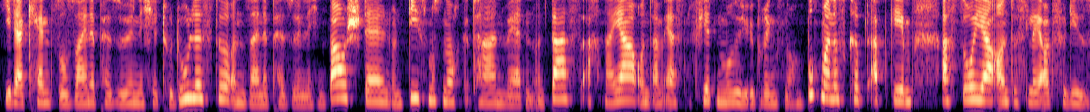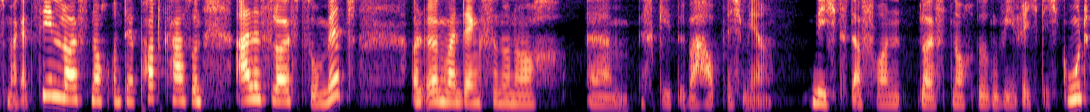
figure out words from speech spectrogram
jeder kennt so seine persönliche To-Do-Liste und seine persönlichen Baustellen und dies muss noch getan werden und das. Ach na ja, und am 1.4. muss ich übrigens noch ein Buchmanuskript abgeben. Ach so ja, und das Layout für dieses Magazin läuft noch und der Podcast und alles läuft so mit. Und irgendwann denkst du nur noch, ähm, es geht überhaupt nicht mehr. Nichts davon läuft noch irgendwie richtig gut.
